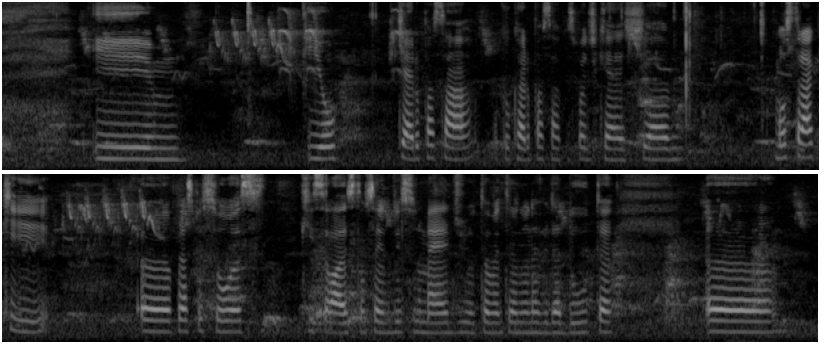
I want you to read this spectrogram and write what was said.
e, e eu quero passar, o que eu quero passar com esse podcast é mostrar que uh, para as pessoas que, sei lá, estão saindo do ensino médio, estão entrando na vida adulta, uh,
